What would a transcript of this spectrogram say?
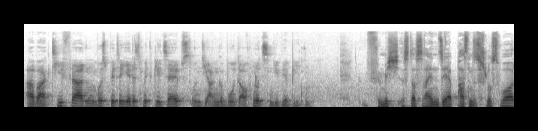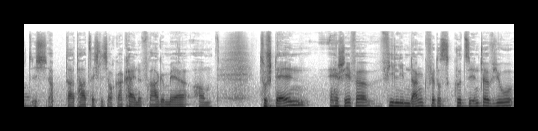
aber aktiv werden muss bitte jedes Mitglied selbst und die Angebote auch nutzen, die wir bieten. Für mich ist das ein sehr passendes Schlusswort. Ich habe da tatsächlich auch gar keine Frage mehr ähm, zu stellen. Herr Schäfer, vielen lieben Dank für das kurze Interview,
